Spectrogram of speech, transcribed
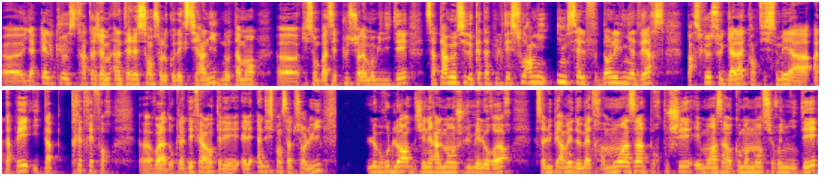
Euh, il y a quelques stratagèmes intéressants sur le codex Tyrannide, notamment euh, qui sont basés plus sur la mobilité. Ça permet aussi de catapulter Swarmy himself dans les lignes adverses, parce que ce gars-là, quand il se met à, taper, il tape très très fort. Euh, voilà, donc la déferlante, elle est, elle est indispensable sur lui. Le Broodlord, généralement, je lui mets l'horreur. Ça lui permet de mettre moins 1 pour toucher et moins 1 au commandement sur une unité.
